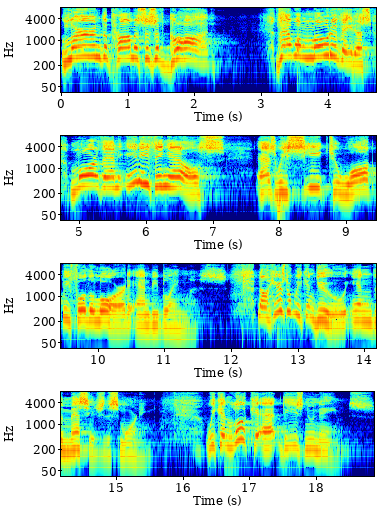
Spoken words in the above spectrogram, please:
Learn the promises of God. That will motivate us more than anything else as we seek to walk before the Lord and be blameless. Now, here's what we can do in the message this morning we can look at these new names.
